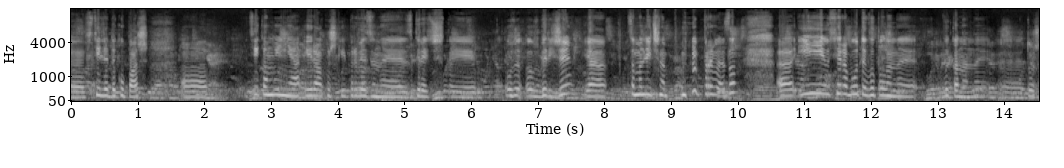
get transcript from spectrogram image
е, в стилі декупаж. Е, ці каміння і ракушки привезені з греческої уз- узбережжя. Я самолічно привезла. Е, І всі роботи випалені, виконані е, теж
